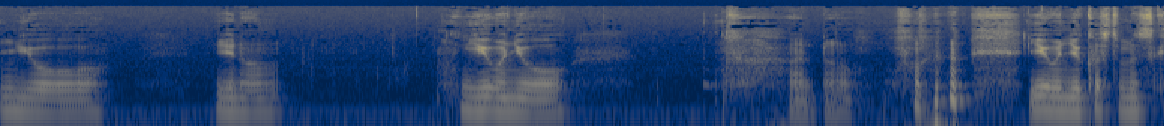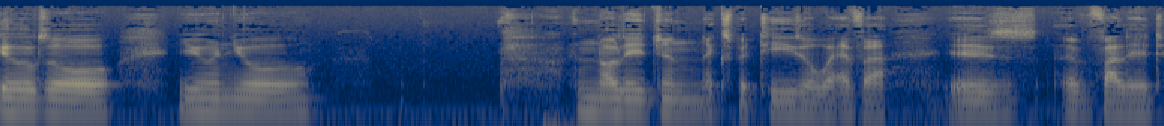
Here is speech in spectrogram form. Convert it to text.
your, you know, you and your, I don't know, you and your customer skills or you and your knowledge and expertise or whatever is valid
